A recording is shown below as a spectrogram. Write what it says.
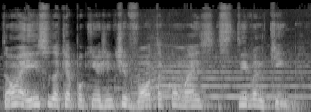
Então é isso, daqui a pouquinho a gente volta com mais Stephen King.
